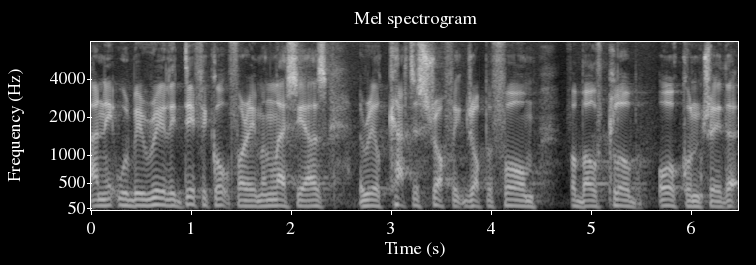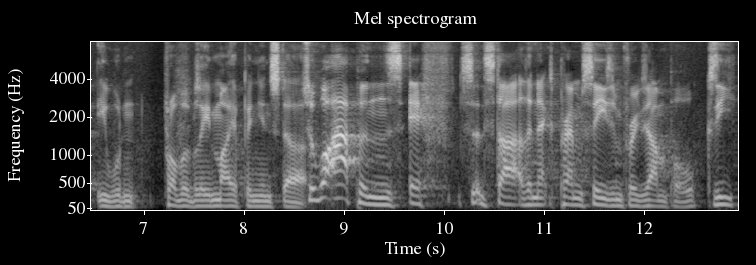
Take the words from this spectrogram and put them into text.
And it would be really difficult for him unless he has a real catastrophic drop of form for both club or country that he wouldn't probably, in my opinion, start. So what happens if at the start of the next Prem season, for example, because he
